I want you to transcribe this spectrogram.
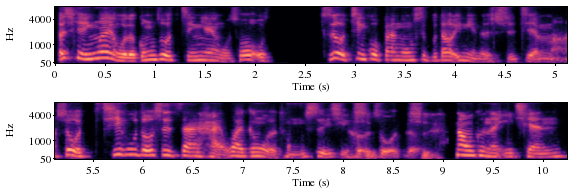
而且因为我的工作经验，我说我只有进过办公室不到一年的时间嘛，所以我几乎都是在海外跟我的同事一起合作的。是，那我可能以前。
